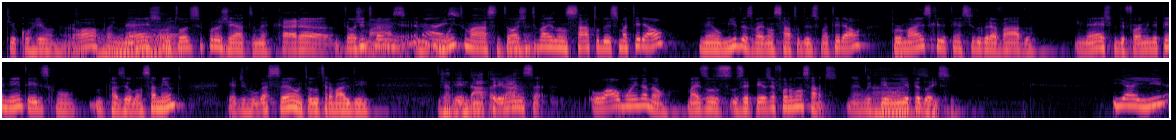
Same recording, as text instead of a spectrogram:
que ocorreu na Europa, em México, todo esse projeto, né? Cara, Então a gente massa vai. É muito massa. Então a gente vai lançar todo esse material, né? O Midas vai lançar todo esse material, por mais que ele tenha sido gravado em Nashville de forma independente, eles que vão fazer o lançamento e a divulgação e todo o trabalho de, Já tem data já? imprensa. O álbum ainda não, mas os, os EPs já foram lançados, né? O EP1 Ah, e EP2. sim, sim. E aí,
